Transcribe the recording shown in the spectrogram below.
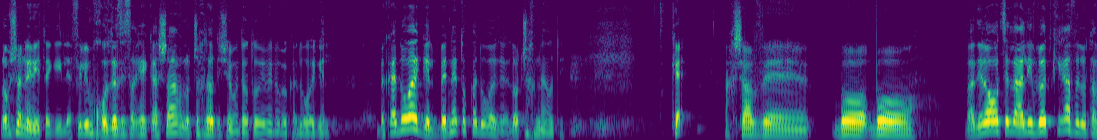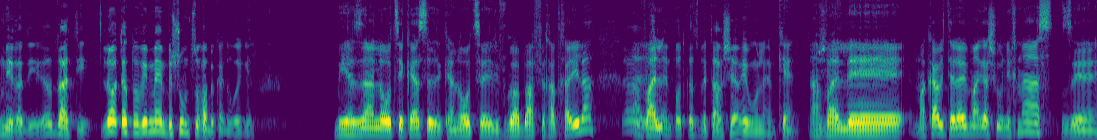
לא משנה מי תגיד לי, אפילו אם חוזז ישחק קשר, לא תשכנע אותי שהם יותר טובים ממנו בכדורגל. בכדורגל, בנטו כדורגל, לא תשכנע אותי. כן, עכשיו אה, בוא, בוא, ואני לא רוצה להעליב לא את קירה ולא את אמיר עדי, זו דעתי. לא יותר טובים מהם בשום צורה בכדורגל. בגלל זה אני לא רוצה להיכנס לזה, כי אני לא רוצה לפגוע באף אחד חלילה, אבל... אבל יש להם פודקאסט בית"ר שירימו להם. כן, אבל אה, מכבי תל אביב ברגע שהוא נכנס, זה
